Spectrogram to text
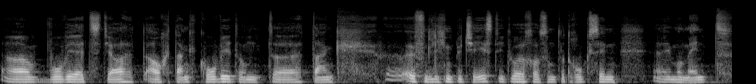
wo wir jetzt ja auch dank Covid und dank öffentlichen Budgets, die durchaus unter Druck sind, im Moment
